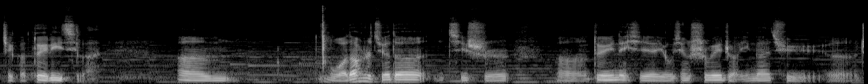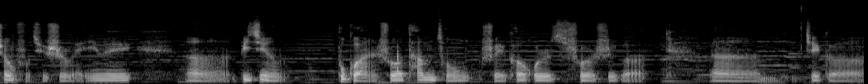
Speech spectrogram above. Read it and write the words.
这个对立起来。嗯，我倒是觉得，其实，呃，对于那些游行示威者，应该去，呃，政府去示威，因为，呃，毕竟，不管说他们从水客，或者说是个，呃，这个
